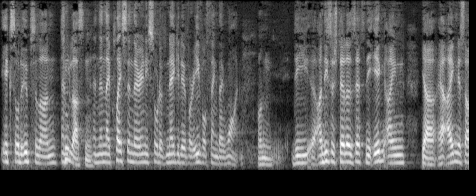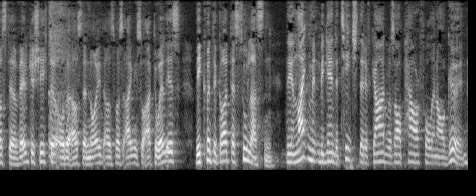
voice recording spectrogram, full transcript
X oder Y zulassen? and then they place in there any sort of negative or evil thing they want? Und die, äh, an dieser Stelle setzen die irgendein ja, Ereignis aus der Weltgeschichte oder aus der Neue, aus was eigentlich so aktuell ist. Wie könnte Gott das zulassen? The Enlightenment began to teach that if God was all powerful and all good,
